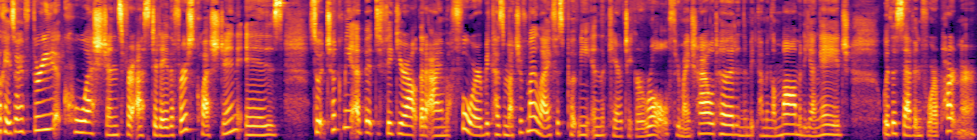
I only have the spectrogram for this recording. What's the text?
Okay, so I have three questions for us today. The first question is So it took me a bit to figure out that I'm a four because much of my life has put me in the caretaker role through my childhood and then becoming a mom at a young age with a seven for a partner.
